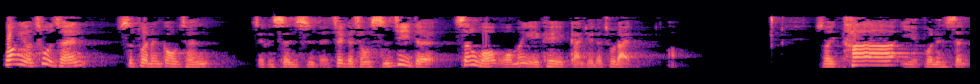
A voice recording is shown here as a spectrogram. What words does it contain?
光有促成是不能构成这个身世的。这个从实际的生活我们也可以感觉得出来啊。所以他也不能生。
